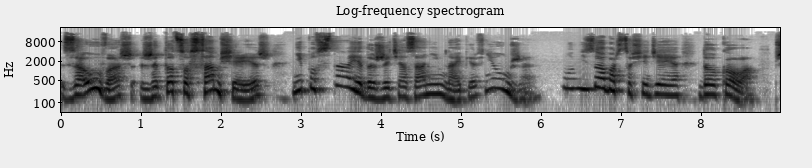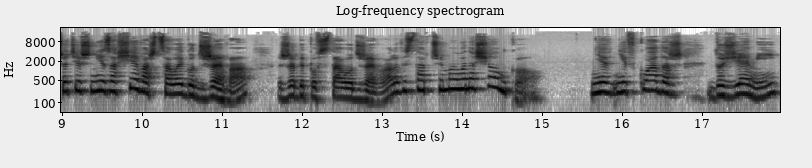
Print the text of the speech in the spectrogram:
Zauważ, że to, co sam siejesz, nie powstaje do życia, zanim najpierw nie umrze. Mówi, zobacz, co się dzieje dookoła. Przecież nie zasiewasz całego drzewa, żeby powstało drzewo, ale wystarczy małe nasionko. Nie, nie wkładasz do ziemi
